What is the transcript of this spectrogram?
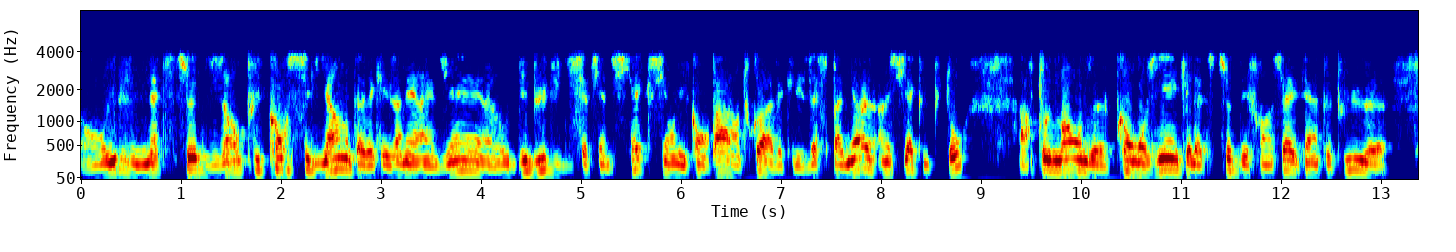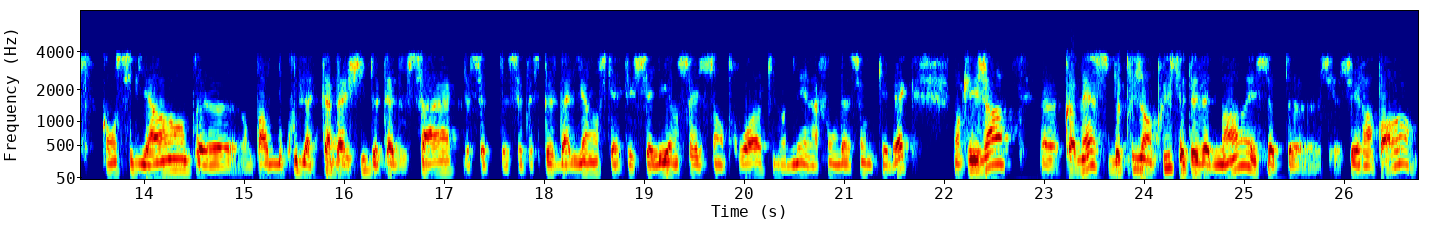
ont eu une attitude, disons, plus conciliante avec les Amérindiens euh, au début du 17e siècle, si on les compare en tout cas avec les Espagnols un siècle plus tôt. Alors tout le monde convient que l'attitude des Français a été un peu plus euh, conciliante. Euh, on parle beaucoup de la tabagie de Tadoussac, de cette, de cette espèce d'alliance qui a été scellée en 1603, qui m'a mené à la fondation de Québec. Donc les gens connaissent de plus en plus cet événement et cette, ces, rapports.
